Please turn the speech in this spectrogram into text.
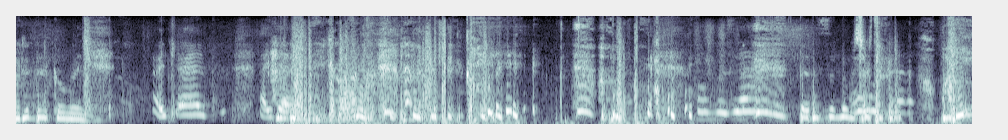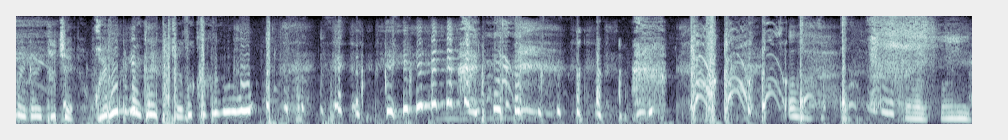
How did that go in? I can't. I can't. How did that go in? what was that? That is absurd. Why didn't my guy touch it? Why didn't my guy touch it? Look, look, look, look. oh, that was funny.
